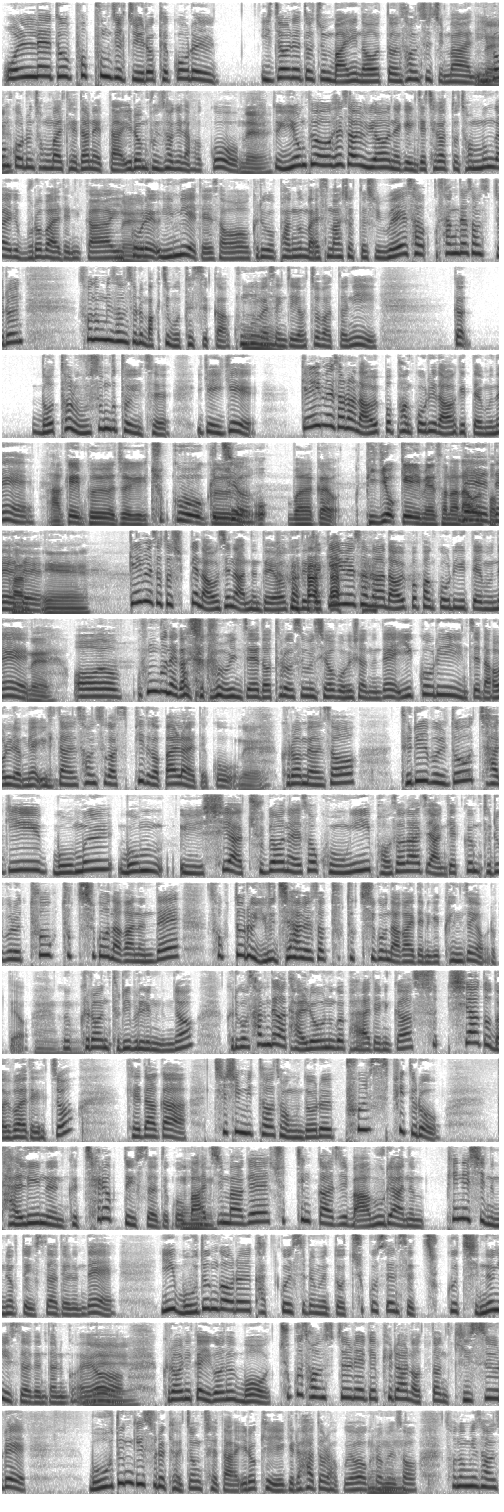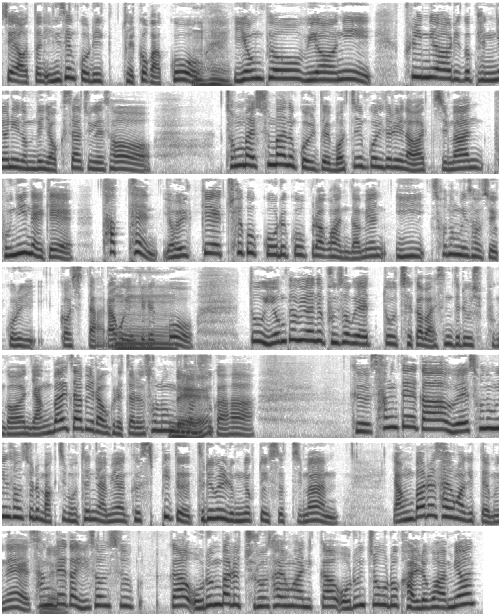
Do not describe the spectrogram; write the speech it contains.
원래도 폭풍 질주 이렇게 골을 이전에도 좀 많이 넣었던 선수지만 이번 네. 골은 정말 대단했다 이런 분석이 나왔고 네. 또 이용표 해설위원에게 이제 제가 또 전문가에게 물어봐야 되니까 이 네. 골의 의미에 대해서 그리고 방금 말씀하셨듯이 왜 사, 상대 선수들은 손흥민 선수를 막지 못했을까 궁금해서 음. 이제 여쭤봤더니 그러니까 너털 우승부터 이제 이게 이게 게임에서나 나올 법한 골이 나왔기 때문에 아 게임 그 저기 축구 그 오, 뭐랄까요 비디오 게임에서나 나올 네, 네 법한 네, 네. 예. 게임에서도 쉽게 나오지는 않는데요. 근데 이제 게임에서나 나올 법한 골이기 때문에 네. 어 흥분해가지고 이제 너트로 웃음을 지어 보이셨는데 이 골이 이제 나오려면 일단 선수가 스피드가 빨라야 되고 네. 그러면서 드리블도 자기 몸을 몸 이 시야 주변에서 공이 벗어나지 않게끔 드리블을 툭툭 치고 나가는데 속도를 유지하면서 툭툭 치고 나가야 되는 게 굉장히 어렵대요. 음. 그런 드리블링 능력 그리고 상대가 달려오는 걸 봐야 되니까 수, 시야도 넓어야 되겠죠. 게다가 70m 정도를 full speed로 달리는 그 체력도 있어야 되고 음. 마지막에 슈팅까지 마무리하는 피니시 능력도 있어야 되는데 이 모든 거를 갖고 있으려면 또 축구 센스, 축구 지능이 있어야 된다는 거예요. 네. 그러니까 이거는 뭐 축구 선수들에게 필요한 어떤 기술의 모든 기술의 결정체다 이렇게 얘기를 하더라고요. 그러면서 음. 손흥민 선수의 어떤 인생골이 될 것 같고 음. 이영표 위원이 프리미어리그 100년이 넘는 역사 중에서 정말 수많은 골들, 멋진 골들이 나왔지만 본인에게 top 10, 10개 최고 골을 꼽으라고 한다면 이 손흥민 선수의 골일 것이다라고 음. 얘기를 했고 또 이영표 위원의 분석에 또 제가 말씀드리고 싶은 건 양발잡이라고 그랬잖아요. 손흥민 네. 선수가. 그 상대가 왜 손흥민 선수를 막지 못했냐면 그 스피드, 드리블 능력도 있었지만 양발을 사용하기 때문에 상대가 네. 이 선수가 오른발을 주로 사용하니까 오른쪽으로 가려고 하면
